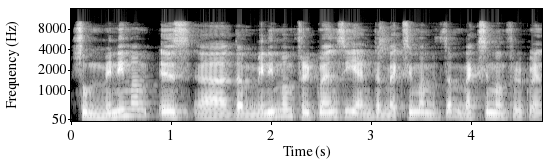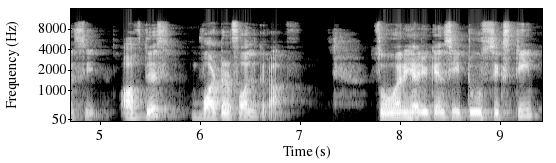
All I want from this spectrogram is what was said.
So minimum is uh, the minimum frequency and the maximum is the maximum frequency of this waterfall graph. So over here you can see 260.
